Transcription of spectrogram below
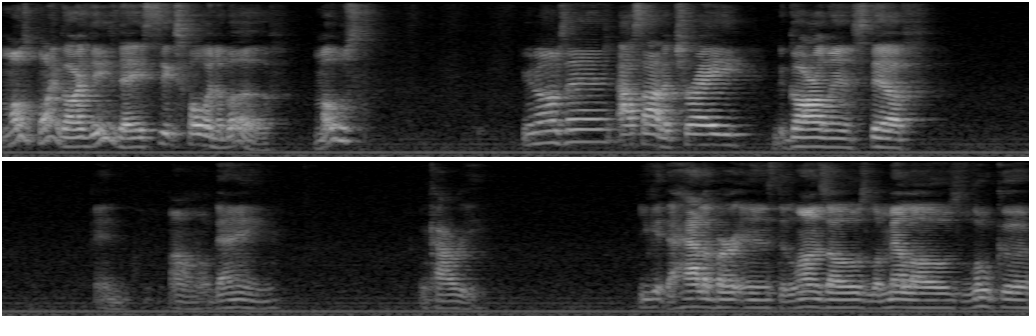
most point guards these days six four and above. Most. You know what I'm saying? Outside of Trae, Garland, Steph, and I don't know Dame and Kyrie. You get the Haliburtons, the Lonzos, Lamelos, Luka.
